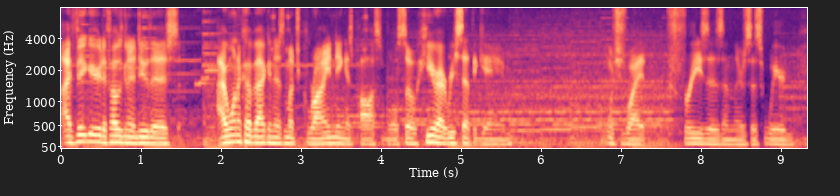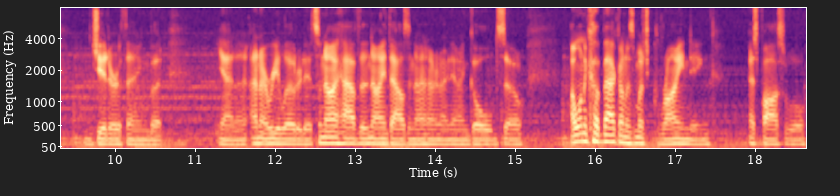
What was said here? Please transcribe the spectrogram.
I figured if I was going to do this, I want to cut back into as much grinding as possible. So here I reset the game, which is why it freezes and there's this weird jitter thing. But yeah, and I, and I reloaded it. So now I have the 9,999 gold. So I want to cut back on as much grinding as possible.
